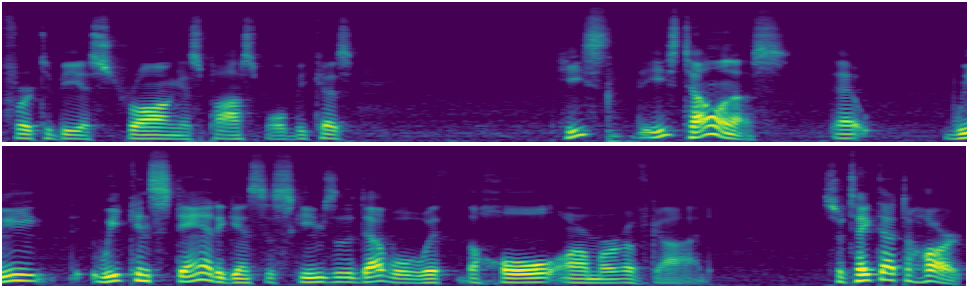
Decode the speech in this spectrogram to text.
for it to be as strong as possible because he's he's telling us that we we can stand against the schemes of the devil with the whole armor of God. So take that to heart.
